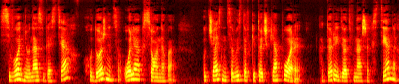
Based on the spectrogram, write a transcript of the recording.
Сегодня у нас в гостях художница Оля Аксенова, участница выставки «Точки опоры», которая идет в наших стенах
